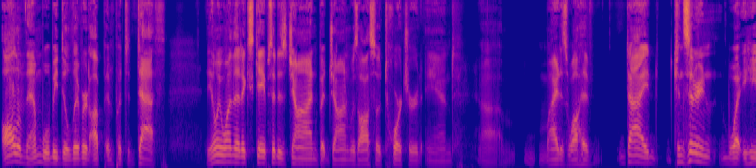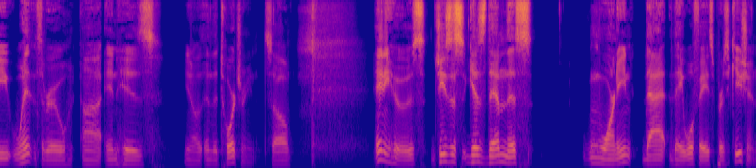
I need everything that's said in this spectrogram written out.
all of them will be delivered up and put to death. The only one that escapes it is John, but John was also tortured and um, might as well have died considering what he went through uh, in his, you know, in the torturing. So, anywho's, Jesus gives them this warning that they will face persecution.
